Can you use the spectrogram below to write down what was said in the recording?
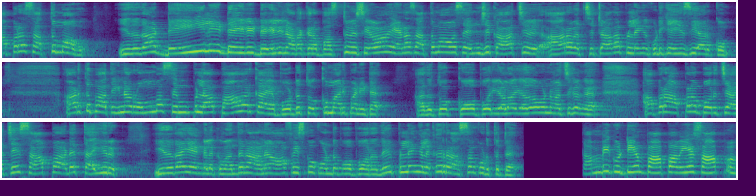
அப்புறம் சத்து மாவு. இதுதான் டெய்லி டெய்லி டெய்லி நடக்கிற ஃபஸ்ட்டு விஷயம். ஏன்னா சத்து மாவை செஞ்சு காய்ச்சி ஆற வச்சுட்டா தான் பிள்ளைங்க குடிக்க ஈஸியாக இருக்கும். அடுத்து பார்த்தீங்கன்னா ரொம்ப சிம்பிளாக பாவற்காயை போட்டு தொக்கு மாதிரி பண்ணிட்டேன். அது தொக்கோ பொரியலோ ஏதோ ஒன்று வச்சுக்கோங்க. அப்புறம் அப்பளம் பொரிச்சாச்சு சாப்பாடு தயிர். இதுதான் எங்களுக்கு வந்து நான் ஆஃபீஸ்க்கு கொண்டு போக போகிறது பிள்ளைங்களுக்கு ரசம் கொடுத்துட்டேன். தம்பி குட்டியும் பாப்பாவையும் சாப்ப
